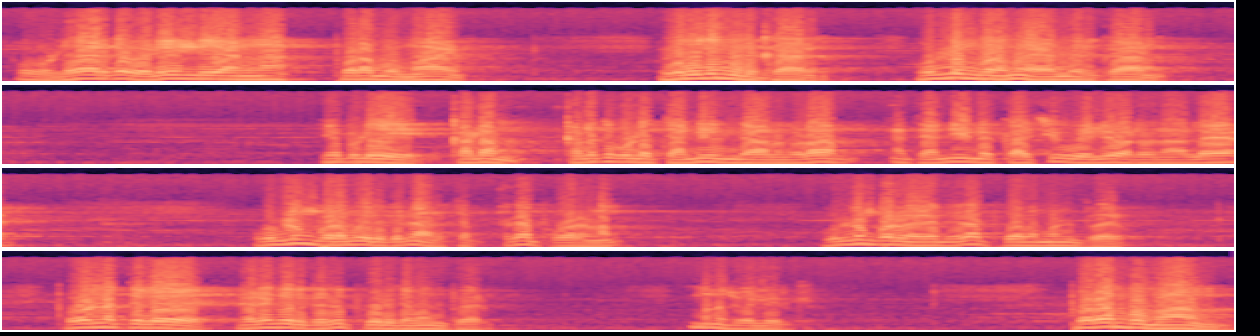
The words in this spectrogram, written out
இப்போ இருக்க வெளியில் இல்லையான்னா புறம்புமாய். வெளியிலும் இருக்கார். உள்ளும் புறமும் இழந்திருக்கார். எப்படி கடம் கடத்துக்குள்ள தண்ணி இருந்தாலும் கூட அந்த தண்ணியில் கசிவு வெளியே வர்றதுனால உள்ளும் புறமும் இருக்குதுன்னு அர்த்தம். அதுதான் பூரணம். உள்ளும் புறம் நிறைந்ததான் பூரணம்னு பேர். பூரணத்தில் நிறைந்திருக்கிறது பூரிதம்னு பேர். முன்ன சொல்லியிருக்கு. புறம்புமாம்.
